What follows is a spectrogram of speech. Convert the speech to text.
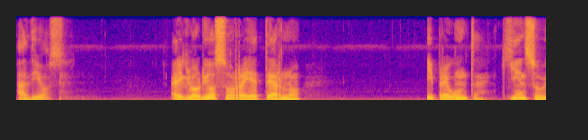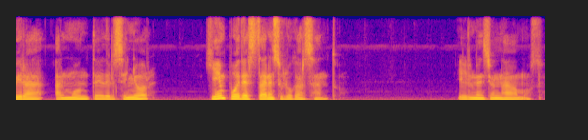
a Dios, al glorioso Rey eterno, y pregunta, ¿quién subirá al monte del Señor? ¿Quién puede estar en su lugar santo? y mencionábamos.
